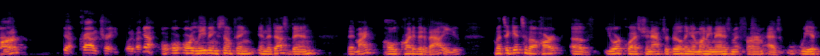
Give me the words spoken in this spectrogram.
or, yeah, crowd trading. What about yeah, that? Or, or leaving something in the dustbin that might hold quite a bit of value. But to get to the heart of your question, after building a money management firm, as we have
